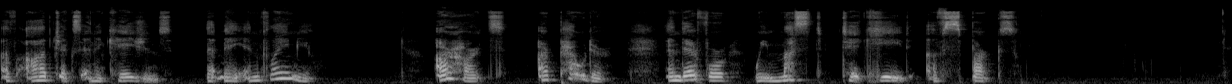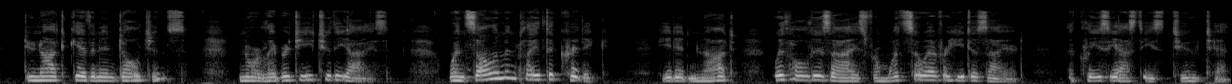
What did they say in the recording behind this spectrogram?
of objects and occasions that may inflame you. Our hearts are powder, and therefore we must take heed of sparks. Do not give an indulgence nor liberty to the eyes. When Solomon played the critic, he did not withhold his eyes from whatsoever he desired. Ecclesiastes 2:10.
